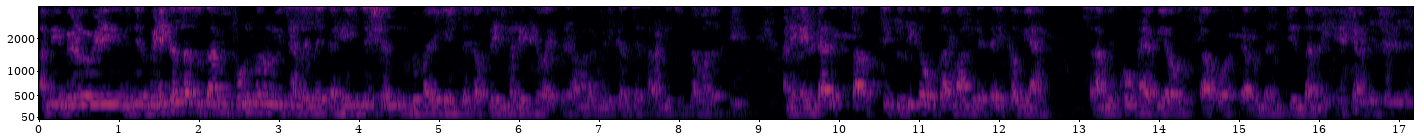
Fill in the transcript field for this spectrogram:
आम्ही वेळोवेळी म्हणजे मेडिकलला सुद्धा आम्ही फोन करून विचारलेलं आहे का हे इंजेक्शन दुपारी घ्यायचं आहे का फ्रीजमध्ये ठेवायचं आहे आम्हाला मेडिकलच्या सरांनी सुद्धा मदत केली. आणि एंटायर स्टाफचे किती का उपकार मानले तरी कमी आहे. तर आम्ही खूप हॅपी आहोत स्टाफवर त्याबद्दल चिंता नाही आहे. चार्जेस वगैरे?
